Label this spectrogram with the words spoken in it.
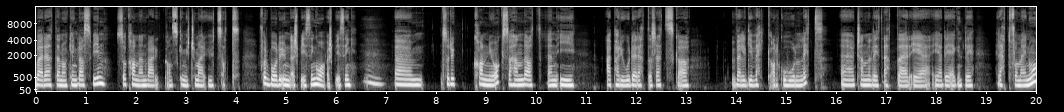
bare etter noen glass vin, så kan en være ganske mye mer utsatt for både underspising og overspising. Um, så det kan jo også hende at en i en periode rett og slett skal velge vekk alkoholen litt. Uh, Kjenne litt etter er, er det egentlig rett for meg nå,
